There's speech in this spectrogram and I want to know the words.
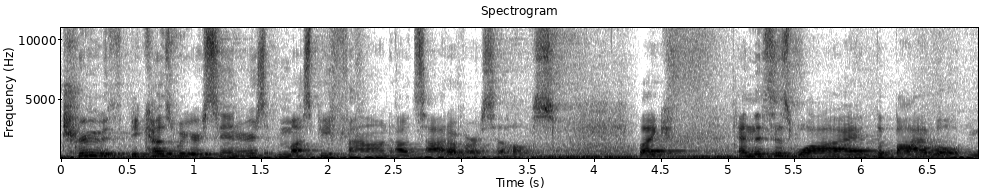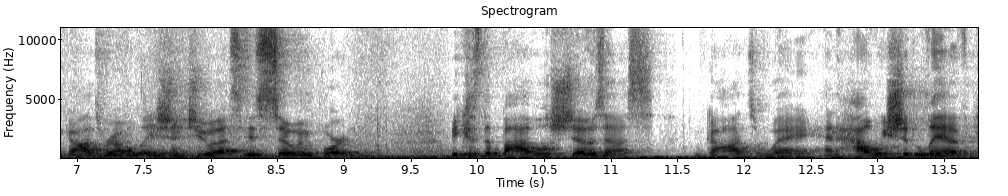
truth, because we are sinners, must be found outside of ourselves. Like, and this is why the Bible and God's revelation to us is so important. Because the Bible shows us God's way and how we should live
